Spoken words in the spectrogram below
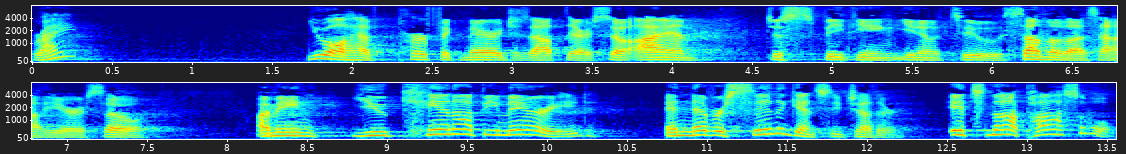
right? You all have perfect marriages out there, so I am just speaking, you know, to some of us out here. So I mean, you cannot be married and never sin against each other. It's not possible.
